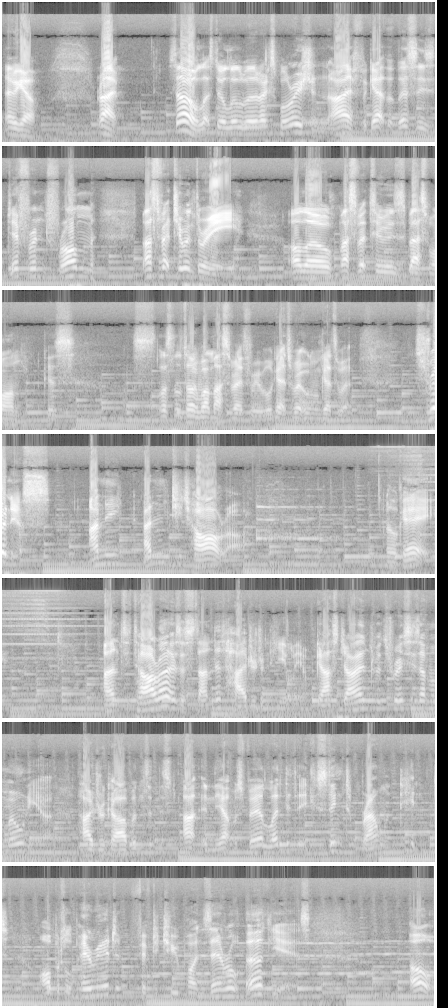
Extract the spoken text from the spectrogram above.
There we go. Right. So, let's do a little bit of exploration. I forget that this is different from Mass Effect 2 and 3. Although, Mass Effect 2 is the best one, because... Let's, let's not talk about Mass Effect 3, we'll get to it when we get to it. Strenuus. Ani Antitarra. Okay. Antitarra is a standard hydrogen-helium gas giant with traces of ammonia. Hydrocarbons in, this, uh, in the atmosphere lend it a distinct brown tint. Orbital period, 52.0 Earth years. Oh,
